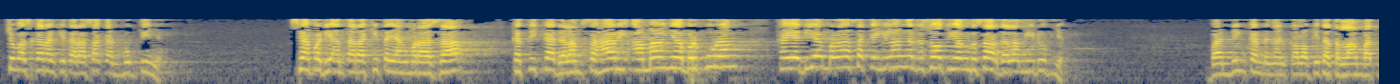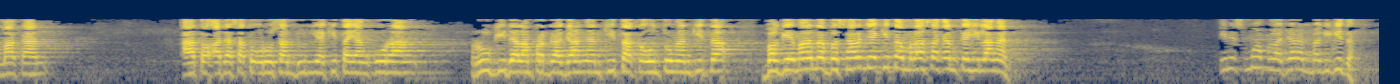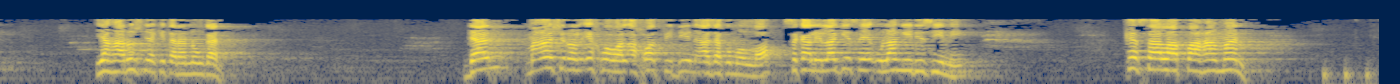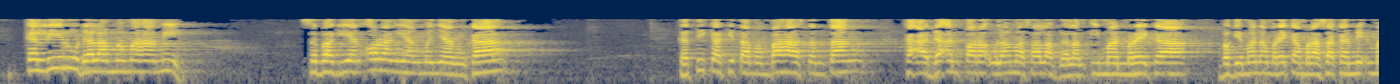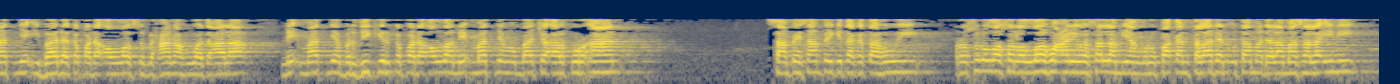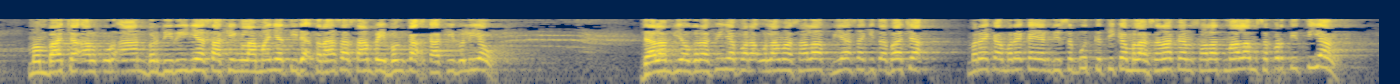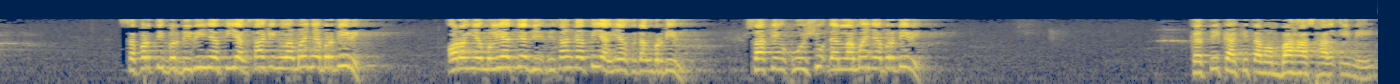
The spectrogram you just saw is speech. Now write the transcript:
Coba sekarang kita rasakan buktinya. Siapa di antara kita yang merasa ketika dalam sehari amalnya berkurang, kayak dia merasa kehilangan sesuatu yang besar dalam hidupnya. Bandingkan dengan kalau kita terlambat makan, atau ada satu urusan dunia kita yang kurang, rugi dalam perdagangan kita, keuntungan kita, bagaimana besarnya kita merasakan kehilangan. Ini semua pelajaran bagi kita yang harusnya kita renungkan. Dan ma'asyiral ikhwa wal akhwat fi din azakumullah, sekali lagi saya ulangi di sini. Kesalahpahaman keliru dalam memahami sebagian orang yang menyangka ketika kita membahas tentang keadaan para ulama salaf dalam iman mereka, bagaimana mereka merasakan nikmatnya ibadah kepada Allah Subhanahu wa taala, nikmatnya berzikir kepada Allah, nikmatnya membaca Al-Qur'an. Sampai-sampai kita ketahui Rasulullah Shallallahu alaihi wasallam yang merupakan teladan utama dalam masalah ini membaca Al-Qur'an berdirinya saking lamanya tidak terasa sampai bengkak kaki beliau. Dalam biografinya para ulama salaf biasa kita baca mereka-mereka yang disebut ketika melaksanakan salat malam seperti tiang. Seperti berdirinya tiang, saking lamanya berdiri. Orang yang melihatnya disangka tiang yang sedang berdiri. Saking khusyuk dan lamanya berdiri. Ketika kita membahas hal ini,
